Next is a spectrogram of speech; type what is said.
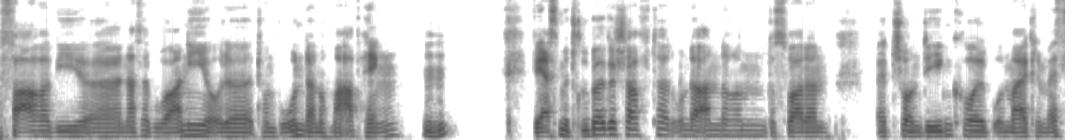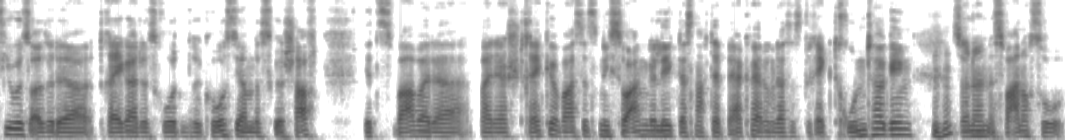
Fahrer wie äh, Nasser Buani oder Tom Bohn dann nochmal abhängen. Mhm. Wer es mit drüber geschafft hat, unter anderem, das war dann äh, John Degenkolb und Michael Matthews, also der Träger des roten Trikots, die haben das geschafft. Jetzt war bei der, bei der Strecke war es jetzt nicht so angelegt, dass nach der Bergwertung, dass es direkt runter ging, mhm. sondern es war noch so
